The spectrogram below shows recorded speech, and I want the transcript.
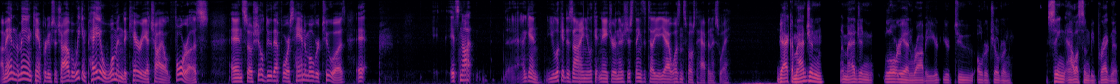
a man and a man can't produce a child, but we can pay a woman to carry a child for us. And so she'll do that for us, hand him over to us. It, it's not again, you look at design, you look at nature, and there's just things that tell you, yeah, it wasn't supposed to happen this way. Jack, imagine, imagine Gloria and Robbie, your your two older children, seeing Allison be pregnant,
